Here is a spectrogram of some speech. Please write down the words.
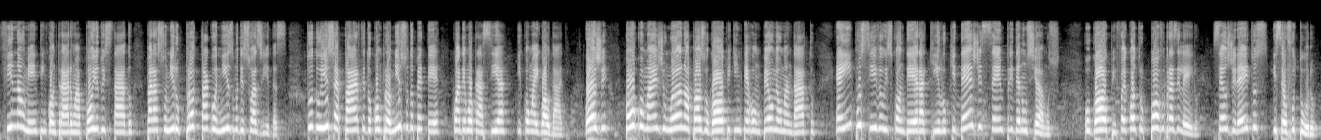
finalmente encontraram apoio do Estado para assumir o protagonismo de suas vidas. Tudo isso é parte do compromisso do PT com a democracia e com a igualdade. Hoje, pouco mais de um ano após o golpe que interrompeu o meu mandato, é impossível esconder aquilo que desde sempre denunciamos. O golpe foi contra o povo brasileiro, seus direitos e seu futuro.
